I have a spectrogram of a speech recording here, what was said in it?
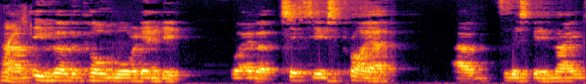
Um, even though the Cold War had ended, whatever, six years prior um, to this being made.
